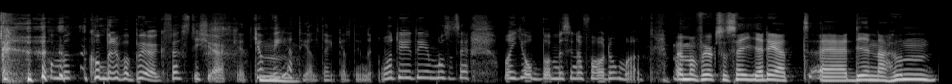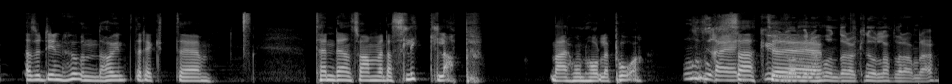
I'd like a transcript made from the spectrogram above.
Kommer, kommer det vara bögfest i köket? Jag mm. vet helt enkelt inte. Och det är det jag måste säga. Man jobbar med sina fördomar. Men man får ju också säga det att eh, dina hund, alltså din hund har ju inte direkt eh, tendens att använda slicklapp när hon håller på. Nej, så att, gud vad mina eh, hundar har knullat varandra.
